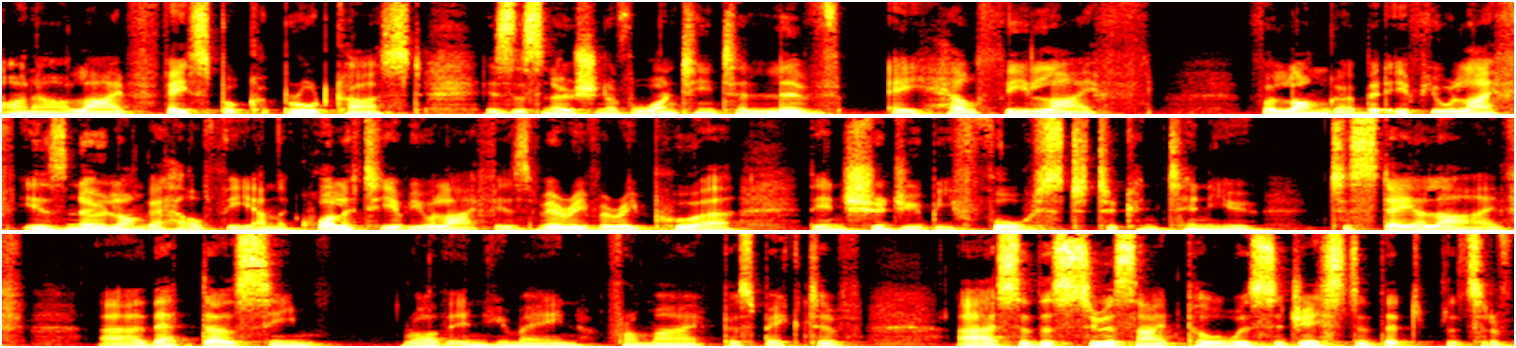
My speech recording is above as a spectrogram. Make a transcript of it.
on our live Facebook broadcast. Is this notion of wanting to live a healthy life for longer. But if your life is no longer healthy and the quality of your life is very, very poor, then should you be forced to continue to stay alive? Uh, that does seem rather inhumane from my perspective. Uh, so the suicide pill was suggested that, that sort of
